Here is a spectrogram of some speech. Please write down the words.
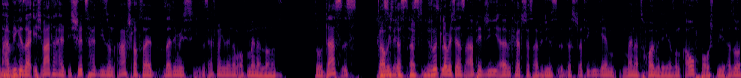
aber wie gesagt, ich warte halt, ich schwitze halt wie so ein Arschloch, seit, seitdem ich das erste Mal gesehen habe auf Manor Lords. So, das ist, glaube ich, das, das wird, glaube ich, das RPG, äh, Quatsch, das RPG, das, das Strategiegame meiner Träume, Digga. So ein Aufbauspiel. Also,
